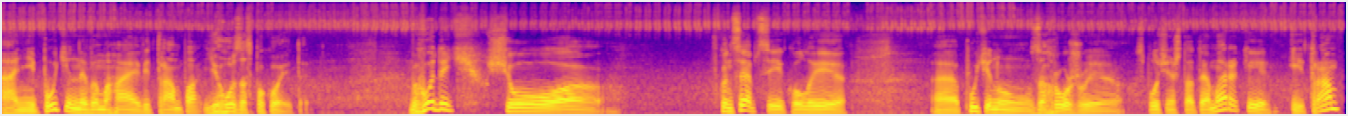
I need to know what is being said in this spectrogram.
ані Путін не вимагає від Трампа його заспокоїти. Виходить, що в концепції, коли Путіну загрожує Сполучені Штати Америки і Трамп,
